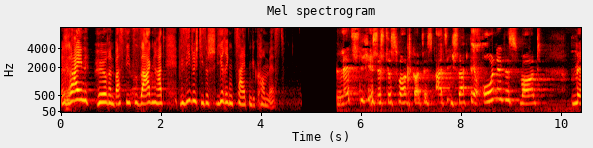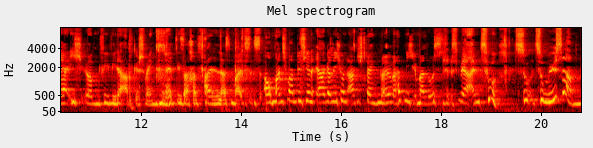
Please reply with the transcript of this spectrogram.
reinhören, was sie zu sagen hat, wie sie durch diese schwierigen Zeiten gekommen ist. Letztlich ist es das Wort Gottes. Also ich sagte, ohne das Wort wäre ich irgendwie wieder abgeschwenkt und hätte die Sache fallen lassen, weil es ist auch manchmal ein bisschen ärgerlich und anstrengend, weil man hat nicht immer Lust. Es wäre einem zu, zu, zu mühsam.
